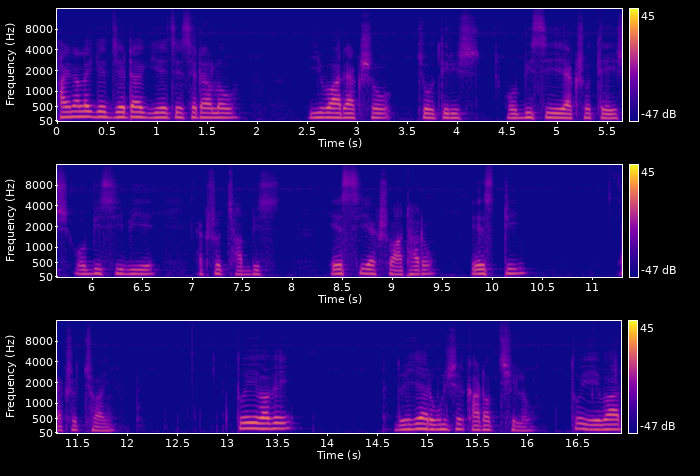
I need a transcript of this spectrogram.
ফাইনালে গিয়ে যেটা গিয়েছে, সেটা হলো ইউআর একশো চৌত্রিশ ওবিসি একশো তেইশ ওবিসি বিএ একশো ছাব্বিশ এসসি একশো আঠারো, এসটি একশো ছয়। তো এইভাবে দু হাজার উনিশের কাট অফ ছিল। তো এবার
